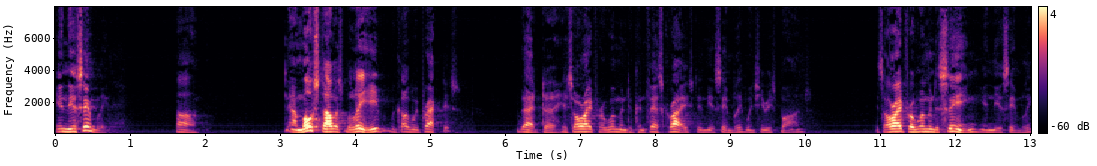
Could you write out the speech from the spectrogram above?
in the assembly. Uh, now, most of us believe, because we practice, that uh, it's all right for a woman to confess Christ in the assembly when she responds. it's all right for a woman to sing in the assembly.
